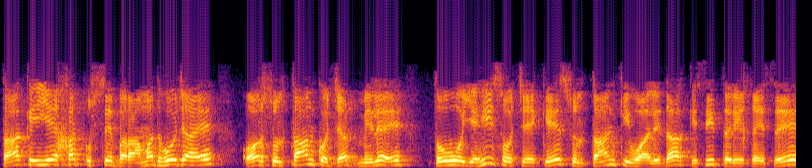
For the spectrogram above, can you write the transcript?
تاکہ یہ خط اس سے برآمد ہو جائے اور سلطان کو جب ملے تو وہ یہی سوچے کہ سلطان کی والدہ کسی طریقے سے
